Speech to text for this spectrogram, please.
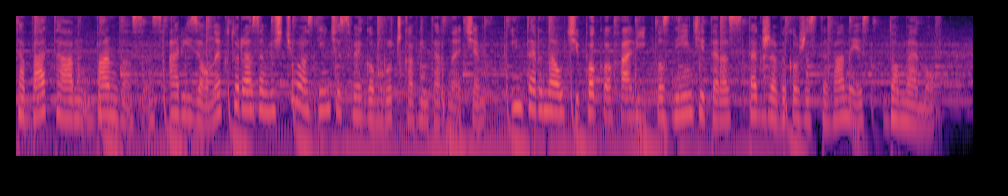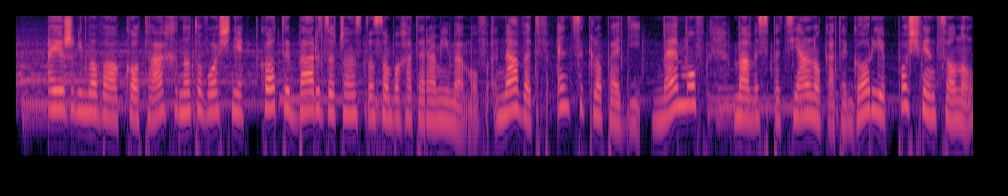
Tabata Bandas z Arizony, która zamieściła zdjęcie swojego mruczka w internecie. Internauci pokochali to zdjęcie i teraz także wykorzystywane jest do memów. A jeżeli mowa o kotach, no to właśnie koty bardzo często są bohaterami memów. Nawet w encyklopedii memów mamy specjalną kategorię poświęconą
